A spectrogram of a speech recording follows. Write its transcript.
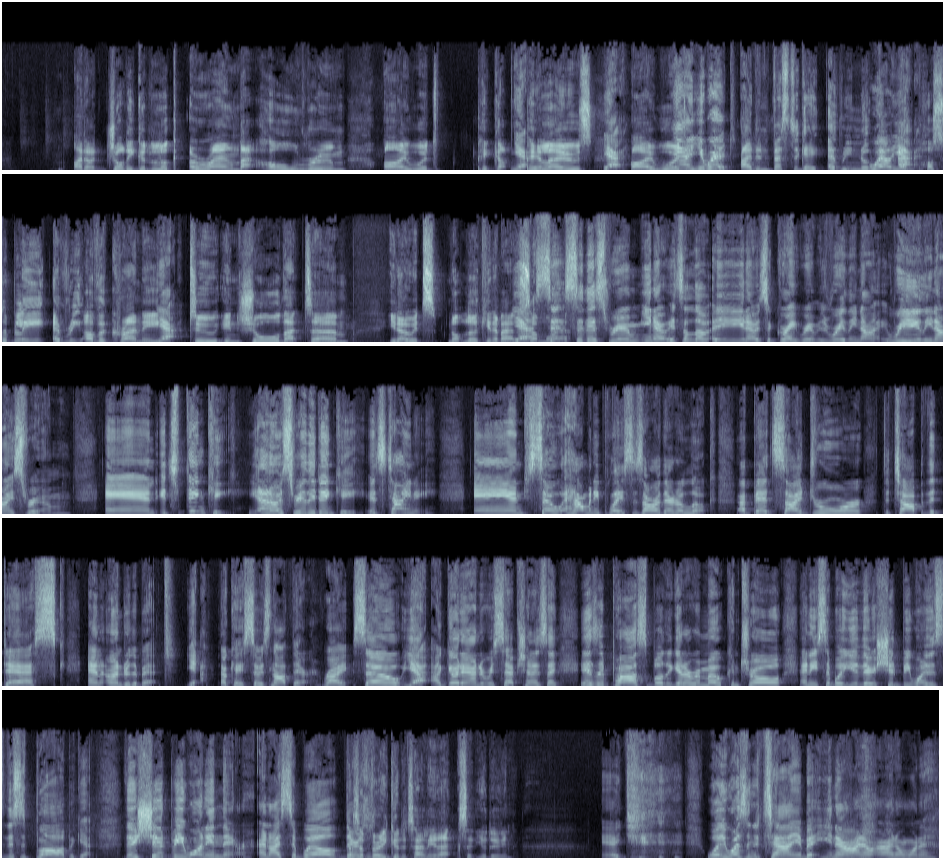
I'd have a jolly good look around that whole room. I would pick up Yeah. pillows. Yeah. I would. Yeah, you would. I'd investigate every nook Well, yeah. and possibly every other cranny Yeah. to ensure that um, you know it's not lurking about yeah, somewhere. So, so this room, you know, it's a lo- you know, it's a great room. It's really nice, really nice room, and it's dinky. You know, it's really dinky. It's tiny, and so how many places are there to look? A bedside drawer, the top of the desk, and under the bed. Yeah, okay, so it's not there, right? So yeah, I go down to reception. I say, "Is it possible to get a remote control?" And he said, "Well, you, there should be one." This, this is Bob again. There should be one in there. And I said, "Well, there's That's a very good Italian accent you're doing. well, he wasn't Italian, but you know, I don't, I don't want to."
